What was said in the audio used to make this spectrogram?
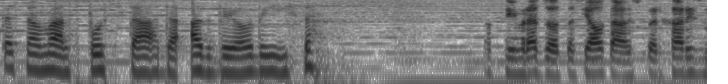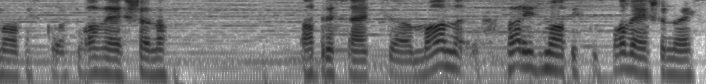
Tas no manas puses tāda atbildīsa. Acīm redzot, tas jautājums par harizmātisko slavēšanu adresēts man. Harizmātisku slavēšanu es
